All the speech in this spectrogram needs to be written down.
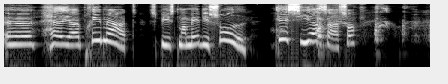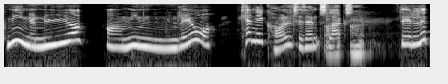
øh, havde jeg primært spist mig med i sod. Det siger sig så, mine nyrer og min lever kan ikke holde til den slags. Det er lidt,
